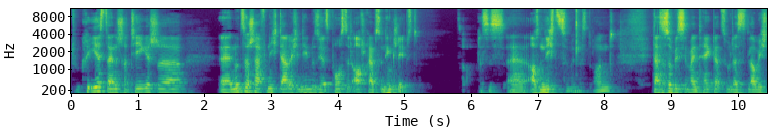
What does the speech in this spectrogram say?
du kreierst deine strategische äh, Nutzerschaft nicht dadurch, indem du sie als Post-it aufschreibst und hinklebst. So, das ist äh, aus dem Nichts zumindest. Und das ist so ein bisschen mein Take dazu, dass, glaube ich,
